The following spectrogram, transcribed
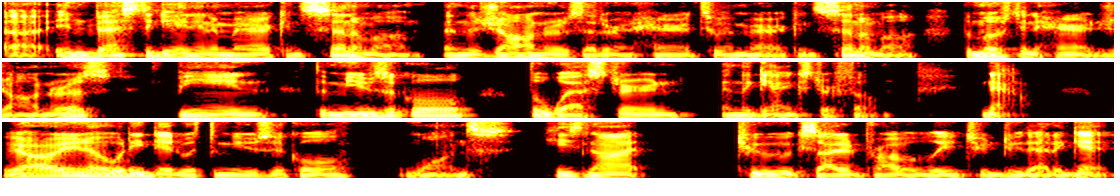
uh, investigating American cinema and the genres that are inherent to American cinema, the most inherent genres being the musical, the Western, and the gangster film. Now, we already know what he did with the musical once. He's not too excited, probably, to do that again.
